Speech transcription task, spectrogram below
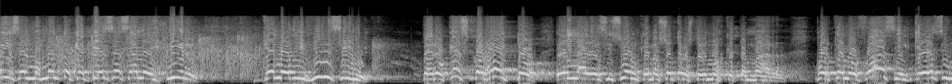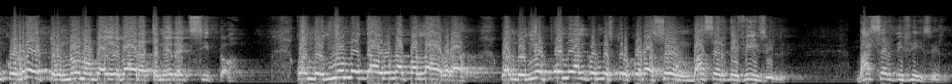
hoy es el momento que empieces a elegir que lo difícil pero que es correcto es la decisión que nosotros tenemos que tomar. Porque lo fácil que es incorrecto no nos va a llevar a tener éxito. Cuando Dios nos da una palabra, cuando Dios pone algo en nuestro corazón, va a ser difícil. Va a ser difícil.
